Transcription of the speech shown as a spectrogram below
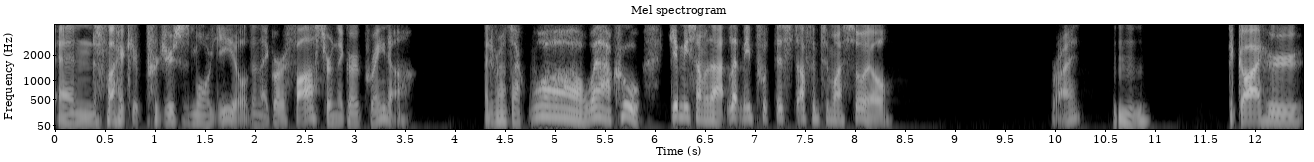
and like it produces more yield and they grow faster and they grow greener. And everyone's like, whoa, wow, cool. Give me some of that. Let me put this stuff into my soil. Right? hmm The guy who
